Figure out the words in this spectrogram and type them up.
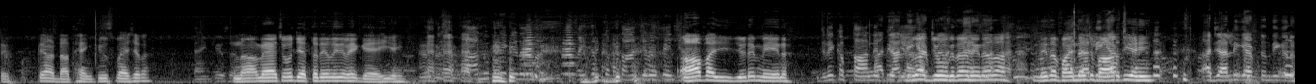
ਤੇ ਤੁਹਾਡਾ thank you special thank you ਨਾ ਮੈਚ ਉਹ ਜਿੱਤਦੇ ਤੁਸੀਂ ਫੇ ਗਏ ਹੀ ਅਸੀਂ। ਕਪਤਾਨ ਨੂੰ ਕਿਹਨੇ ਕਹਿਣਾ ਇਧਰ ਕਪਤਾਨ ਜਿਹੜੇ ਭੇਜੇ। ਆ ਭਾਜੀ ਜਿਹੜੇ ਮੇਨ ਜਿਹੜੇ ਕਪਤਾਨ ਨੇ ਭੇਜੇ। ਪੂਰਾ ਯੋਗਦਾਨ ਇਹਨਾਂ ਦਾ ਨਹੀਂ ਤਾਂ ਫਾਈਨਲ ਚ ਬਾਹਰ ਜੀ ਅਸੀਂ। ਅਜਾਲੀ ਕੈਪਟਨ ਦੀ ਕਰੋ।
